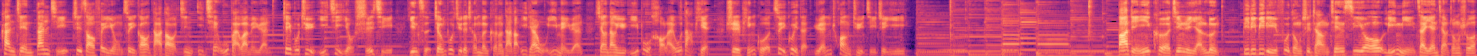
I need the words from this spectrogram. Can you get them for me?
看见单集制造费用最高达到近一千五百万美元。这部剧一季有十集，因此整部剧的成本可能达到一点五亿美元，相当于一部好莱坞大片，是苹果最贵的原创剧集之一。八点一刻，今日言论：哔哩哔哩副董事长兼 C E O 李米在演讲中说，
